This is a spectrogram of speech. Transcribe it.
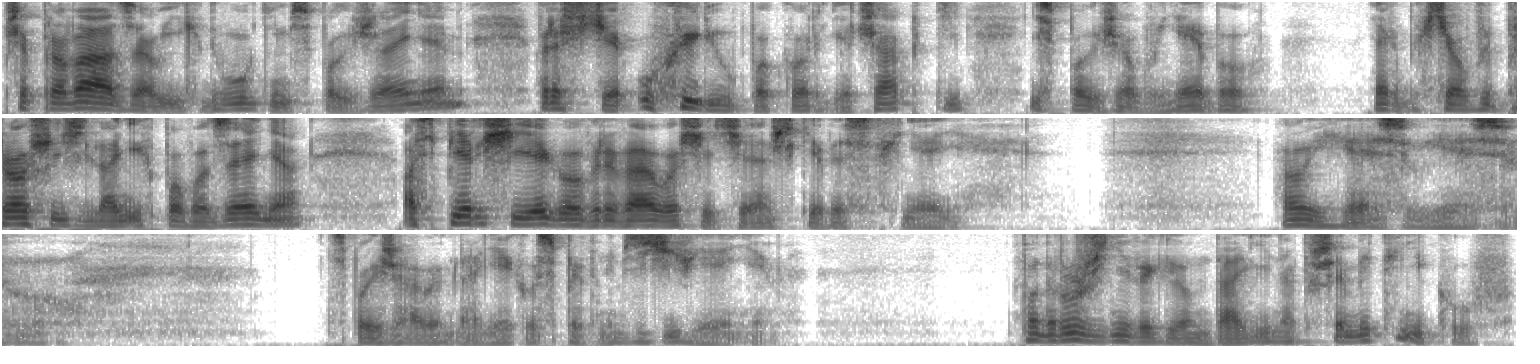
Przeprowadzał ich długim spojrzeniem, wreszcie uchylił pokornie czapki i spojrzał w niebo, jakby chciał wyprosić dla nich powodzenia, a z piersi jego wyrwało się ciężkie westchnienie. O Jezu, Jezu! Spojrzałem na niego z pewnym zdziwieniem. Podróżni wyglądali na przemytników,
